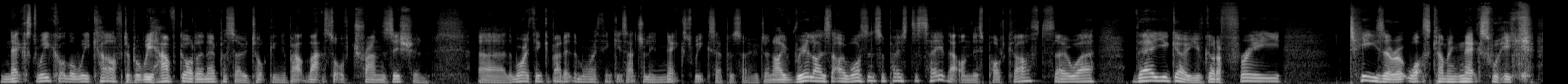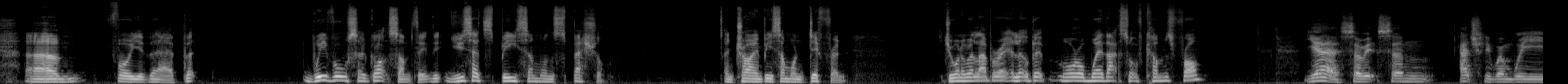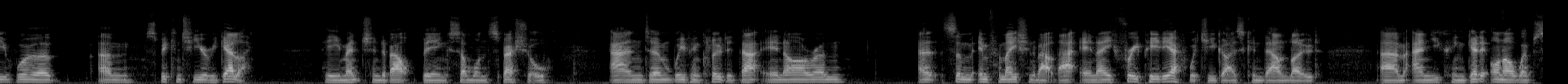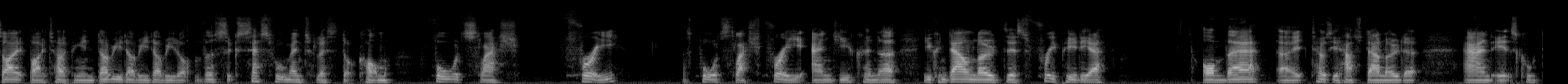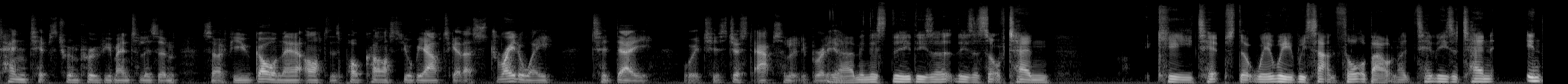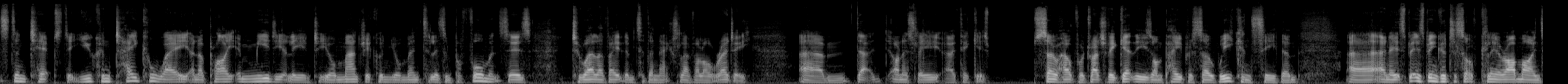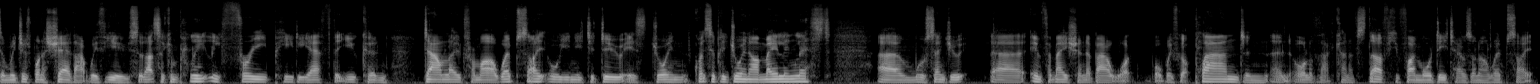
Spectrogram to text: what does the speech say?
next week or the week after, but we have got an episode talking about that sort of transition. Uh, the more I think about it, the more I think it's actually next week's episode. And I realised that I wasn't supposed to say that on this podcast. So uh, there you go. You've got a free teaser at what's coming next week um, for you there. But we've also got something that you said be someone special and try and be someone different. Do you want to elaborate a little bit more on where that sort of comes from? Yeah, so it's um actually, when we were um, speaking to Uri Geller, he mentioned about being someone special, and um, we've included that in our um, uh, some information about that in a free PDF which you guys can download. Um, and you can get it on our website by typing in www.thesuccessfulmentalist.com forward slash free. That's forward slash free, and you can uh, you can download this free PDF on there. Uh, it tells you how to download it, and it's called 10 Tips to Improve Your Mentalism. So if you go on there after this podcast, you'll be able to get that straight away today, which is just absolutely brilliant. Yeah, I mean, this the, these are these are sort of ten key tips that we we, we sat and thought about. Like t- these are ten instant tips that you can take away and apply immediately into your magic and your mentalism performances to elevate them to the next level already. Um, that honestly, I think it's so helpful to actually get these on paper so we can see them. Uh, and it's, it's been good to sort of clear our minds, and we just want to share that with you. So that's a completely free PDF that you can download from our website. All you need to do is join, quite simply, join our mailing list. Um, we'll send you uh, information about what, what we've got planned and, and all of that kind of stuff. You'll find more details on our website,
